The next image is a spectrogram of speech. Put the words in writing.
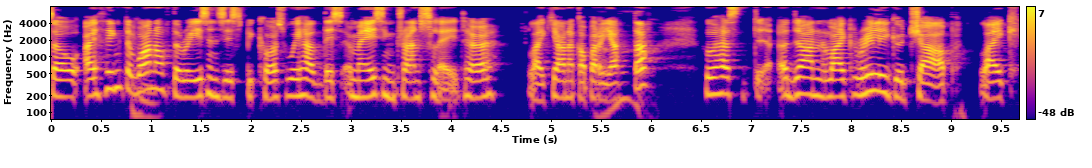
so i think that mm. one of the reasons is because we have this amazing translator like Jaana Kapari-Jatta oh. who has d- done like really good job like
